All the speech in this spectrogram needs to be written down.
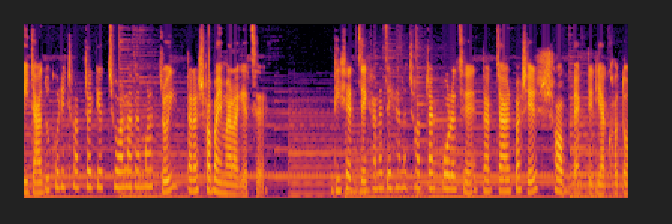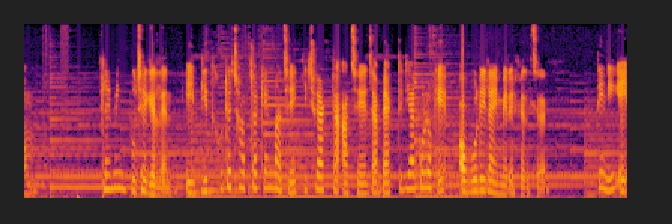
এই জাদুকরি ছত্রাকের ছোঁয়া লাগা মাত্রই তারা সবাই মারা গেছে। ডিশের যেখানে যেখানে ছত্রাক পড়েছে, তার চারপাশের সব ব্যাকটেরিয়া খতম। ফ্লেমিং বুঝে গেলেন, এই বিদঘুটে ছত্রাকের মাঝে কিছু একটা আছে যা ব্যাকটেরিয়াগুলোকে অবলীলায় মেরে ফেলছে। তিনি এই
